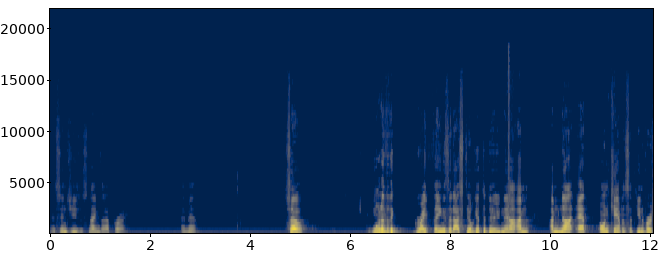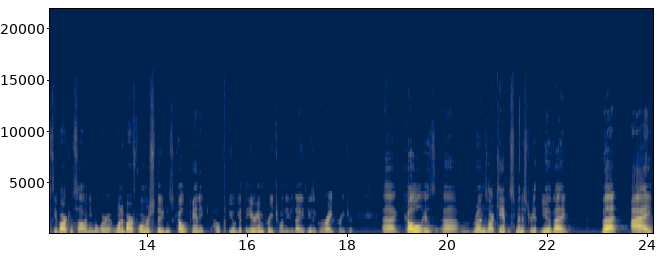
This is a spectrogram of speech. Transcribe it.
And it's in Jesus' name that I pray. Amen. So, one of the great things that I still get to do. Now, I'm, I'm not at, on campus at the University of Arkansas anymore. One of our former students, Cole Pennick, hopefully you'll get to hear him preach one of these days. He's a great preacher. Uh, Cole is, uh, runs our campus ministry at the U of A. But I,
